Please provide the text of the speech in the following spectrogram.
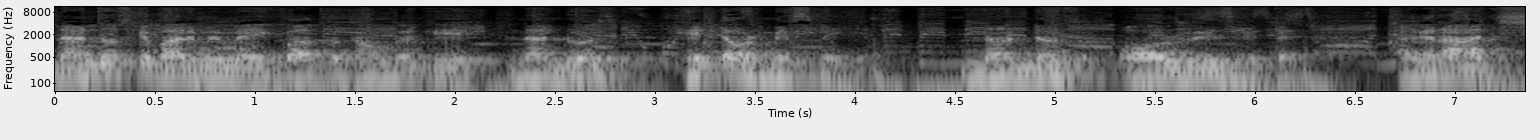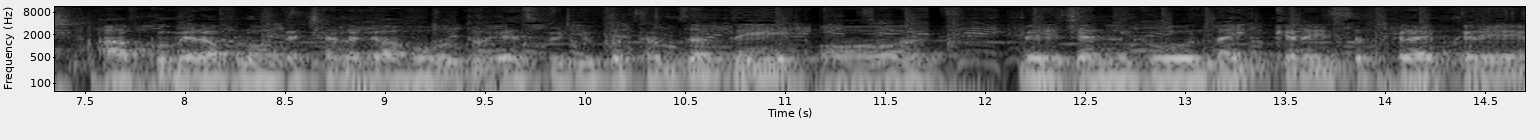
نانڈوز کے بارے میں میں ایک بات بتاؤں گا کہ نانڈوز ہٹ اور مس نہیں ہے۔ نانڈوز آلویز ہٹ ہے۔ اگر آج آپ کو میرا بلاگ اچھا لگا ہو تو اس ویڈیو کو تھمز اپ دیں اور میرے چینل کو لائک کریں سبسکرائب کریں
